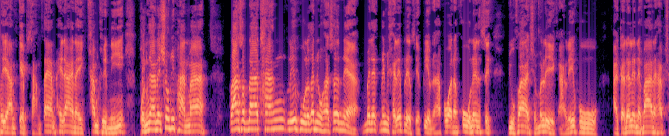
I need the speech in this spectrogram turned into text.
พยายามเก็บ 3 แต้มให้ได้ในค่ำคืนนี้ ผลงานในช่วงที่ผ่านมากลางสัปดาห์ทั้งลิเวอร์พูลแล้วก็นิวคาสเซิลเนี่ยไม่ได้ไม่มีใครได้เปรียบเสียเปรียบนะครับ เพราะว่าทั้งคู่เล่นสิทธิ์ยูฟ่าแชมเปี้ยนลีกอ่าลิเวอร์พูลอาจจะได้เล่นในบ้านนะครับ ช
